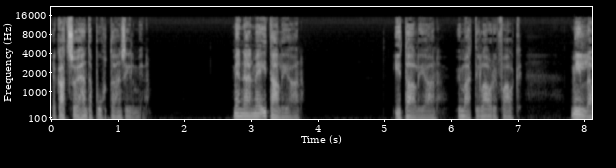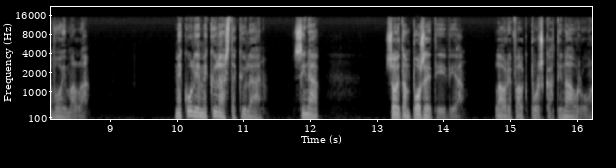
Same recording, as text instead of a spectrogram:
ja katsoi häntä puhtaan silmin. Mennään me Italiaan. Italiaan, hymätti Lauri Falk. Millä voimalla? Me kuljemme kylästä kylään. Sinä... Soitan positiivia, Lauri Falk purskahti nauruun.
